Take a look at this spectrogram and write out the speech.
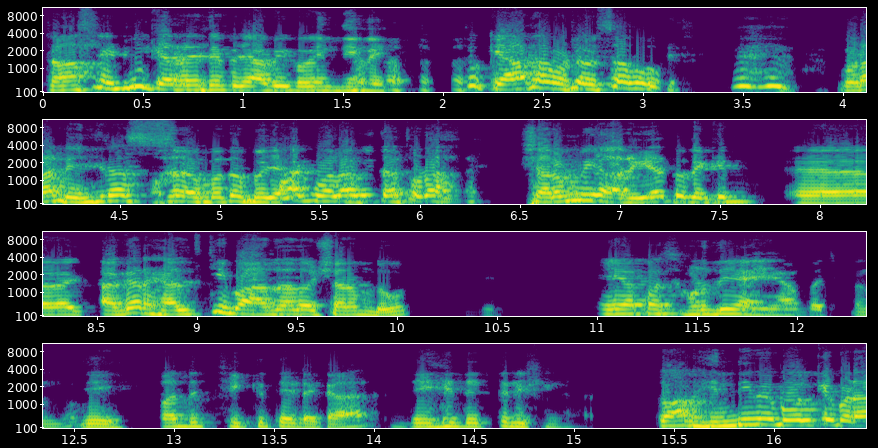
ट्रांसलेट भी कर रहे थे पंजाबी को हिंदी में तो क्या था वो डॉक्टर साहब वो बड़ा डेंजरस मतलब मजाक वाला भी था थोड़ा शर्म भी आ रही है तो लेकिन अ, अगर हेल्थ की बात है तो शर्म दूर ਇਹ ਆਪਾਂ ਸੁਣਦੇ ਆਏ ਆ ਬਚਪਨ ਤੋਂ जी ਪਦ ਛਿੱਕ ਤੇ ਡਕਾ ਦੇਹ ਦੇ ਤਿੰਨ ਸ਼ਿੰਗਾਰ तो आप हिंदी में बोल के बड़ा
